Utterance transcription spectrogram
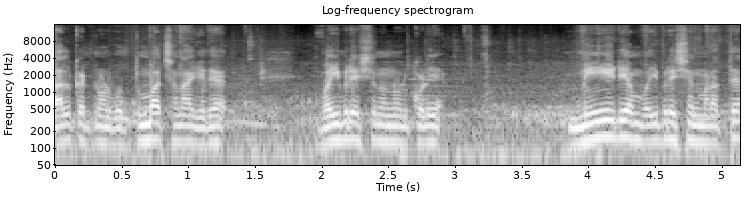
ಲಾಲ್ ಕಟ್ ನೋಡ್ಬೋದು. ತುಂಬ ಚೆನ್ನಾಗಿದೆ. ವೈಬ್ರೇಷನ್ ನೋಡ್ಕೊಳ್ಳಿ. ಮೀಡಿಯಮ್ ವೈಬ್ರೇಷನ್ ಮಾಡುತ್ತೆ.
